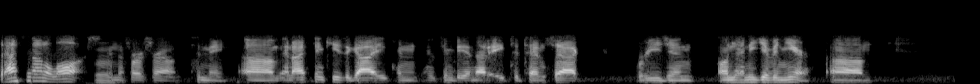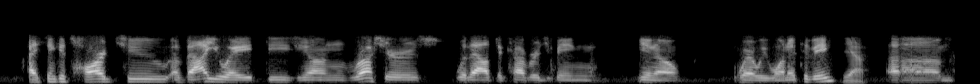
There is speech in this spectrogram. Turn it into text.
that's not a loss mm. in the first round to me. Um, and I think he's a guy who can who can be in that eight to ten sack region on any given year. Um, I think it's hard to evaluate these young rushers without the coverage being, you know, where we want it to be. Yeah. Um,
